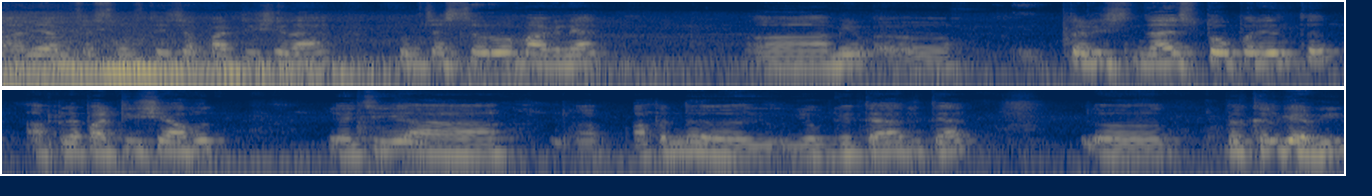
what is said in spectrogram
आणि आमच्या संस्थेच्या पाठीशी राहा तुमच्या सर्व मागण्या आम्ही तरी जायच तोपर्यंत आपल्या पाठीशी आहोत. याची आप- आपण योग्य त्यारित्या दखल घ्यावी.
